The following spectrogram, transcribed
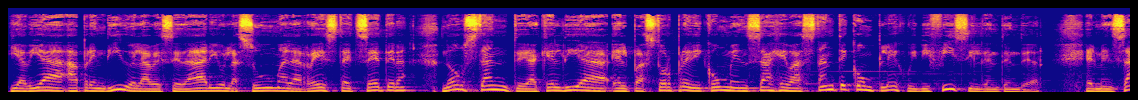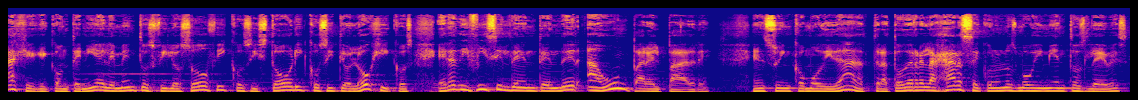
y había aprendido el abecedario, la suma, la resta, etc. No obstante, aquel día el pastor predicó un mensaje bastante complejo y difícil de entender. El mensaje que contenía elementos filosóficos, históricos y teológicos era difícil de entender aún para el padre. En su incomodidad trató de relajarse con unos movimientos leves,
